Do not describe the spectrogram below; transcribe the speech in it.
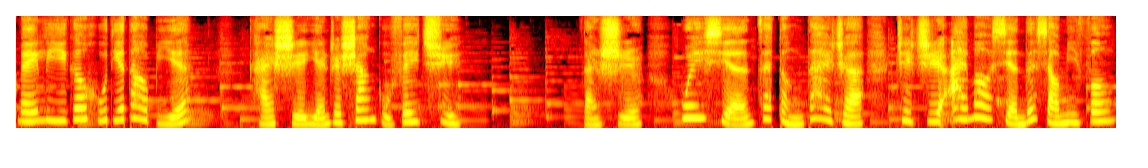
梅丽跟蝴蝶道别，开始沿着山谷飞去。但是，危险在等待着这只爱冒险的小蜜蜂。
